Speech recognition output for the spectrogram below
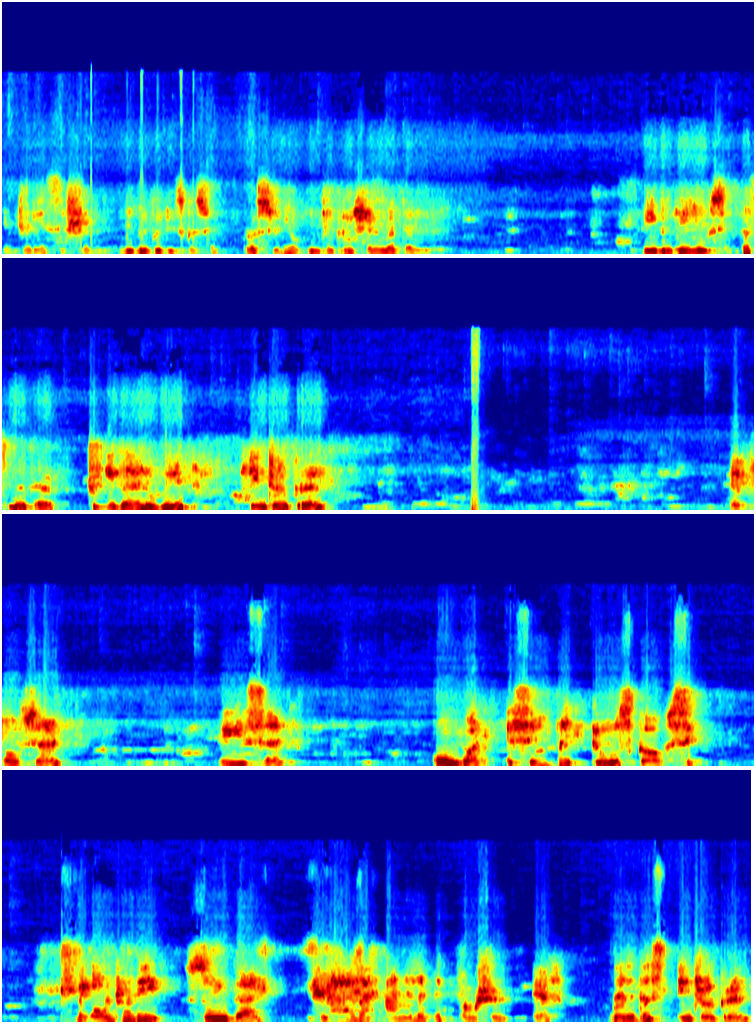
In today's session, we will be discussing residue integration method. We will be using this method to evaluate integral f of z is over a simple closed curve C. We already saw that if you have an analytic function f, then this integral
